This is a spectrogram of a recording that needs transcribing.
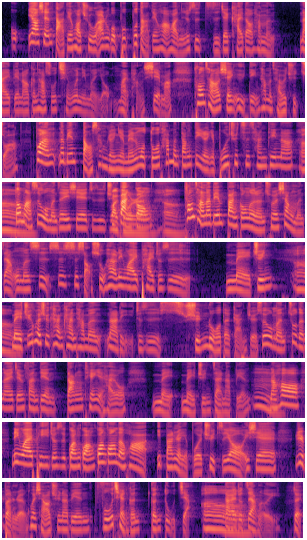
我要先打电话去问啊，如果不不打电话的话，你就是直接开到他们那一边，然后跟他说，请问你们有卖螃蟹吗？通常要先预定，他们才会去抓，不然那边岛上人也没那么多，他们当地人也不会去吃餐厅啊。嗯、都嘛是我们这一些就是去办公，嗯、通常那边办公的人，除了像我们这样，我们是是是少数，还有另外一派就是美军。嗯、美军会去看看他们那里就是巡逻的感觉，所以我们住的那一间饭店当天也还有美美军在那边。嗯，然后另外一批就是观光，观光的话一般人也不会去，只有一些日本人会想要去那边浮潜跟跟度假。嗯，大概就这样而已。对。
